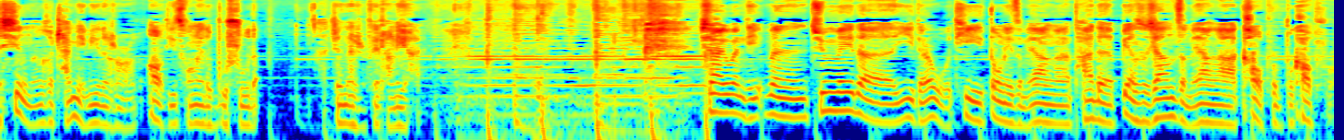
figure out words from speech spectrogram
性能和产品力的时候，奥迪从来都不输的，真的是非常厉害。下一个问题问君威的 1.5T 动力怎么样啊？它的变速箱怎么样啊？靠谱不靠谱？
